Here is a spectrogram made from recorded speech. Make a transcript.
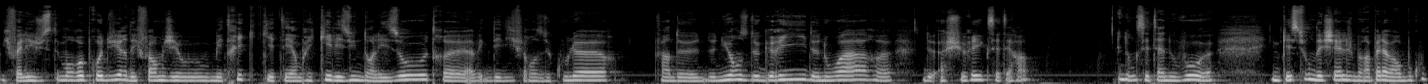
il fallait justement reproduire des formes géométriques qui étaient imbriquées les unes dans les autres, euh, avec des différences de couleurs, enfin de, nuances de gris, de noir, euh, de hachuré, etc. donc c'était à nouveau une question d'échelle. Je me rappelle avoir beaucoup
